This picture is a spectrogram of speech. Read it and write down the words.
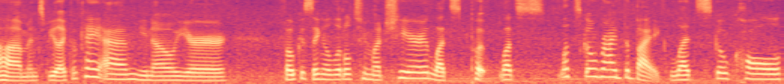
um, and to be like okay um you know you're focusing a little too much here. Let's put let's let's go ride the bike. Let's go call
